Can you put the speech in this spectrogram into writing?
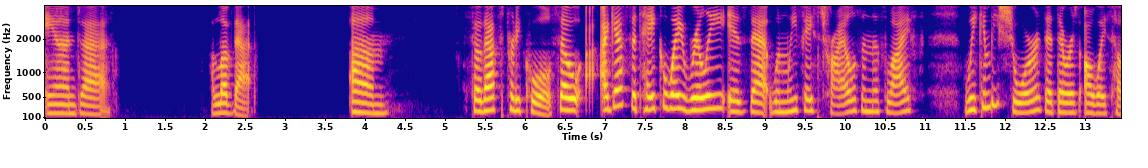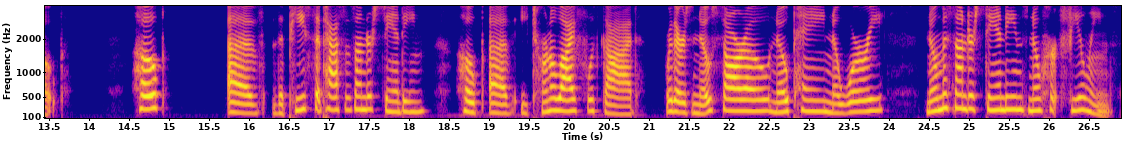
And uh I love that. Um so that's pretty cool. So I guess the takeaway really is that when we face trials in this life, we can be sure that there is always hope. Hope of the peace that passes understanding, hope of eternal life with God, where there's no sorrow, no pain, no worry, no misunderstandings, no hurt feelings.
